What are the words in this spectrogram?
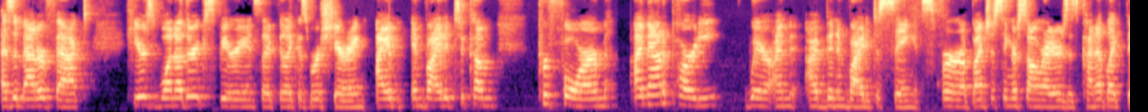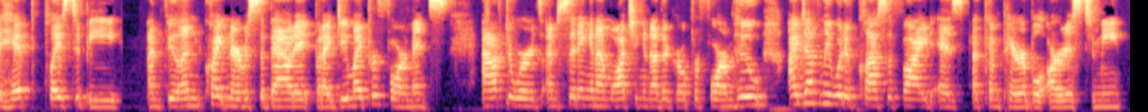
As a matter of fact, here's one other experience that I feel like is worth sharing. I'm invited to come perform. I'm at a party where I'm I've been invited to sing. It's for a bunch of singer-songwriters. It's kind of like the hip place to be. I'm feeling quite nervous about it, but I do my performance. Afterwards, I'm sitting and I'm watching another girl perform who I definitely would have classified as a comparable artist to me.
